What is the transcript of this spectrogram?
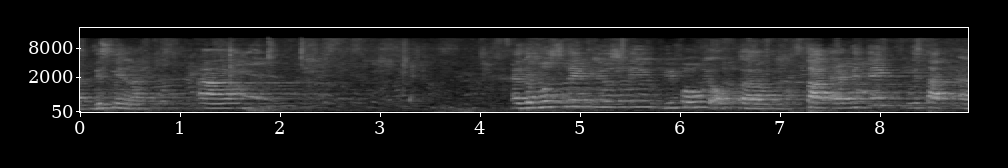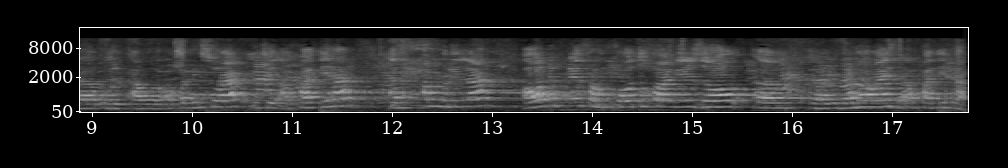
Uh, Bismillah. Um, as a Muslim, usually before we um, start everything, we start uh, with our opening surah, which is Al-Fatiha. Alhamdulillah, all the kids from 4 to 5 years old uh, uh, memorize Al-Fatiha.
